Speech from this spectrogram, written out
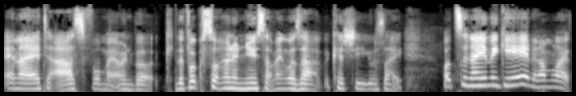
and I had to ask for my own book. The bookstore owner knew something was up because she was like, what's the name again? And I'm like,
